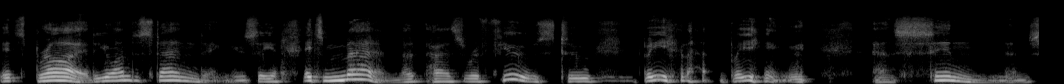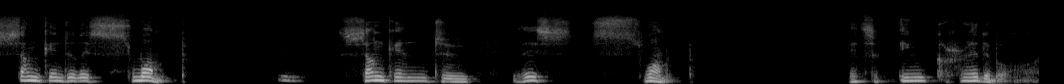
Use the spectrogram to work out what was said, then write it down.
its bride. Are you understanding? You see, it's man that has refused to be that being and sinned and sunk into this swamp, mm. sunk into this swamp. It's incredible.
